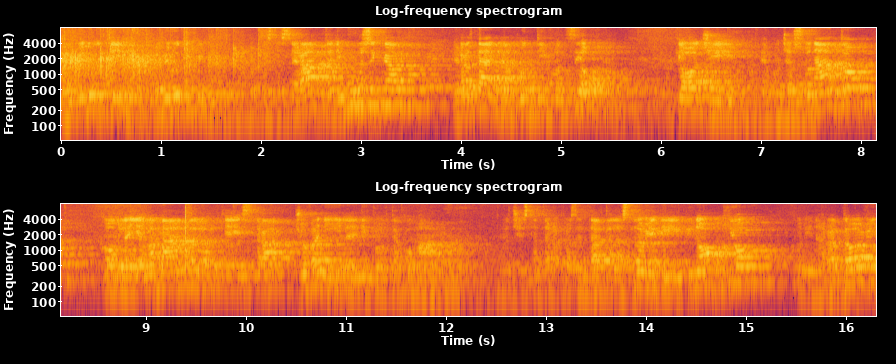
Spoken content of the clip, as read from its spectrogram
benvenuti, benvenuti per questa serata di musica. In realtà è una continuazione che oggi abbiamo già suonato con la Yama Band, l'orchestra giovanile di Porta Comaro. Oggi è stata rappresentata la storia di Pinocchio con i narratori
